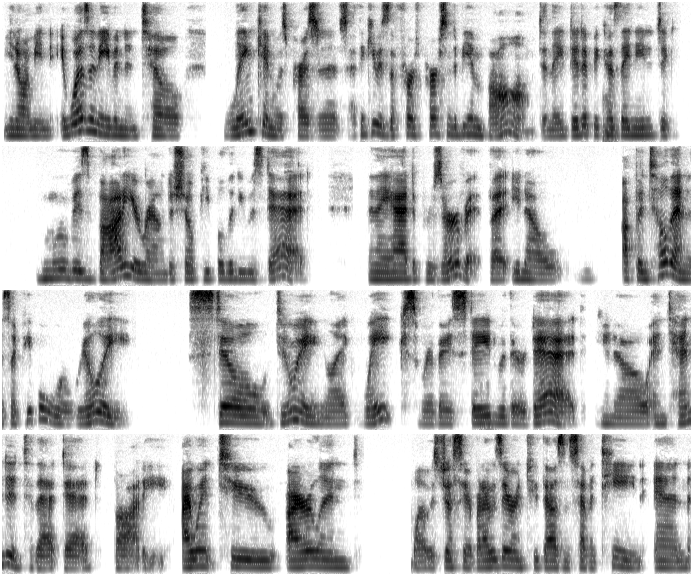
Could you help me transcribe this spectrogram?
you know, I mean, it wasn't even until Lincoln was president, I think he was the first person to be embalmed, and they did it because mm. they needed to move his body around to show people that he was dead and they had to preserve it. But, you know, up until then, it's like people were really still doing like wakes where they mm. stayed with their dead, you know, and tended to that dead body. I went to Ireland. Well, I was just there, but I was there in 2017, and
